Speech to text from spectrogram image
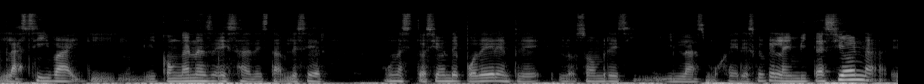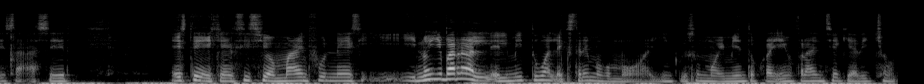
lasciva y, con ganas esa de establecer una situación de poder entre los hombres y, las mujeres. Creo que la invitación es a hacer este ejercicio mindfulness y, no llevar al, el Me al extremo, como hay incluso un movimiento por ahí en Francia que ha dicho,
